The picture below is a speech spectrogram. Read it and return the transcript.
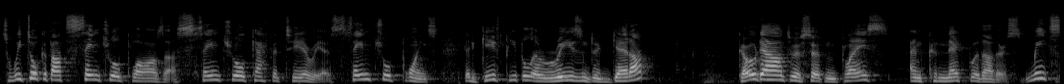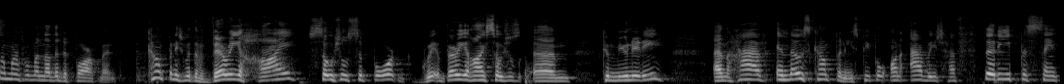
So we talk about central plaza, central cafeterias, central points that give people a reason to get up, go down to a certain place and connect with others. Meet someone from another department. Companies with a very high social support, very high social um, community, um, have, in those companies, people on average have 30%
